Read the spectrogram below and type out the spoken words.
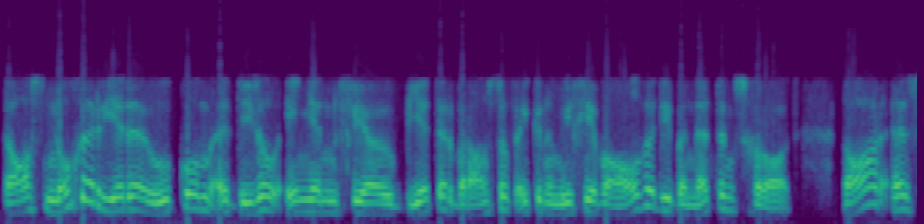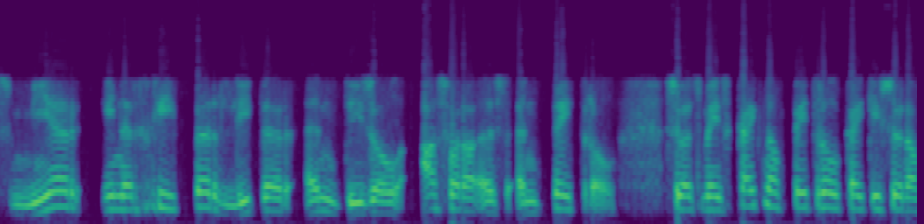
Daar's nog 'n rede hoekom 'n diesel enjin vir jou beter brandstofekonomie gee behalwe die benuttingsgraad. Daar is meer energie per liter in diesel as wat daar is in petrol. So as mens kyk na petrol, kyk jy so na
